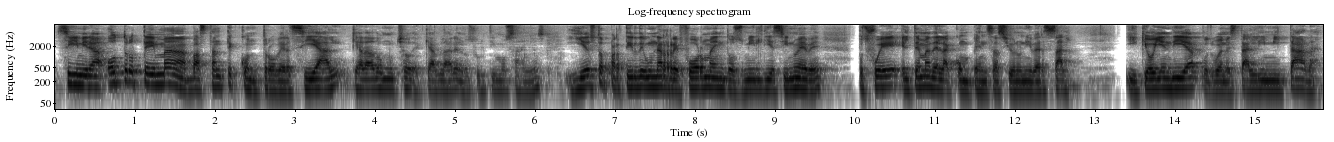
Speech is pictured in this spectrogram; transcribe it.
Sí, mira, otro tema bastante controversial que ha dado mucho de qué hablar en los últimos años, y esto a partir de una reforma en 2019, pues fue el tema de la compensación universal, y que hoy en día, pues bueno, está limitada.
